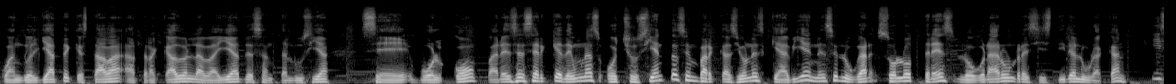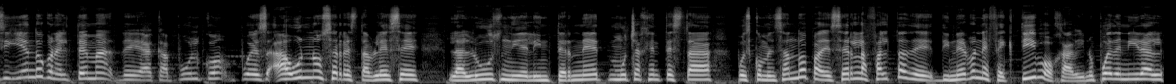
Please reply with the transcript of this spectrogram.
cuando el yate que estaba atracado en la bahía de Santa Lucía se volcó. Parece ser que de unas 800 embarcaciones que había en ese lugar, solo tres lograron resistir el huracán. Y siguiendo con el tema de Acapulco, pues aún no se restablece la luz ni el internet. Mucha gente está pues comenzando a padecer la falta de dinero en efectivo, Javi. No pueden ir al,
